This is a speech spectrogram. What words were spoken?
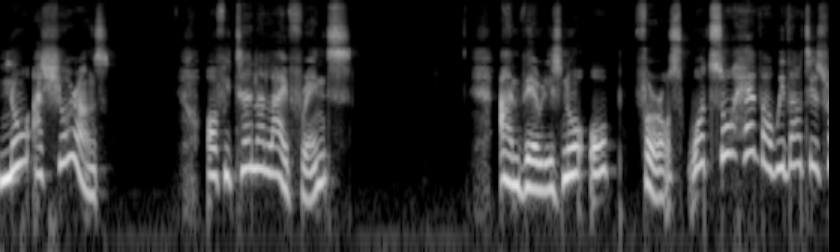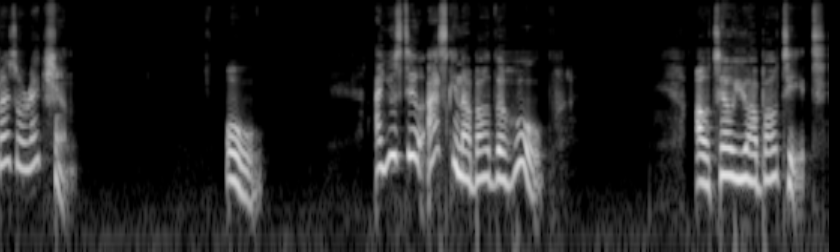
no assurance of eternal life, friends. And there is no hope for us whatsoever without his resurrection. Oh, are you still asking about the hope? I'll tell you about it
